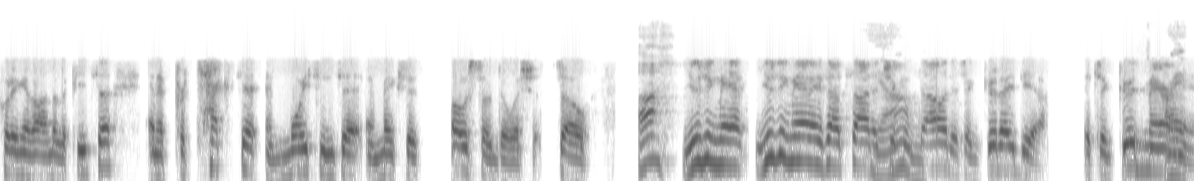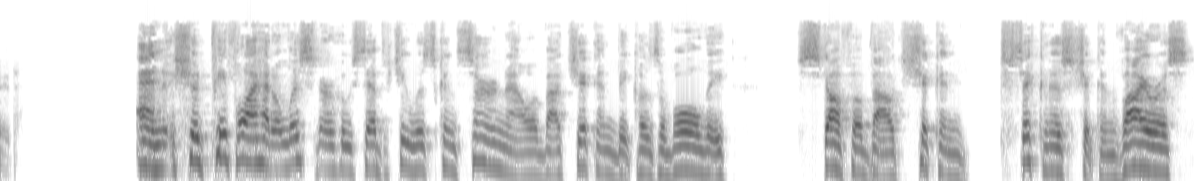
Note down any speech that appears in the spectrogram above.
putting it onto the pizza, and it protects it and moistens it and makes it oh so delicious. So Ah, using man using mayonnaise outside of Yum. chicken salad is a good idea. It's a good marinade. And should people, I had a listener who said she was concerned now about chicken because of all the stuff about chicken sickness, chicken virus.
